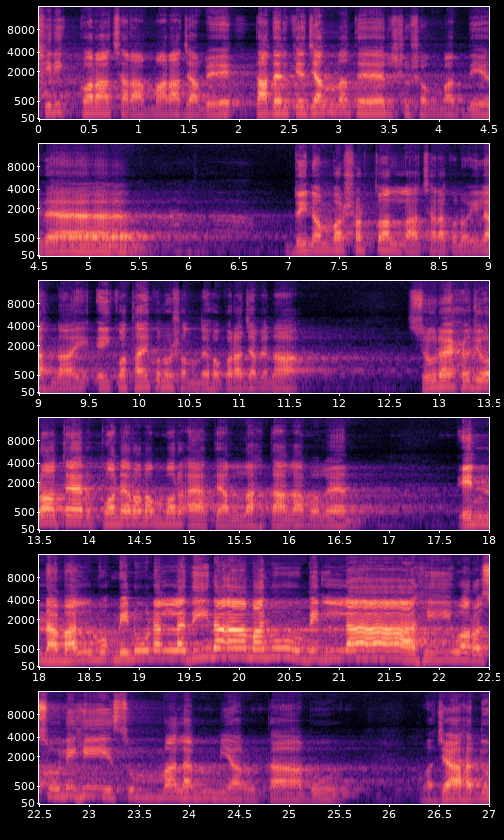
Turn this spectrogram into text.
শিরিক করা ছাড়া মারা যাবে, তাদেরকে জান্নাতের সুসংবাদ দিয়ে দেন। দুই নম্বর শর্ত, আল্লাহ ছাড়া কোনো ইলাহ নাই, এই কথায় কোনো সন্দেহ করা যাবে না। সুরায় হুজুরতের পনেরো নম্বর আয়াতে আল্লাহ তালা বলেন, ইন্নামাল মুমিনুন আল্লাযীনা আমানু বিল্লাহি ওয়া রাসূলিহি সুম্মা লাম ইয়ারতাবু ওয়া জাহাদু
